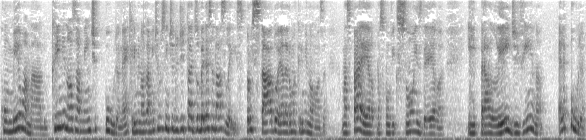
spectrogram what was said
com meu amado, criminosamente pura, né? Criminosamente no sentido de estar tá desobedecendo às leis. Para o Estado, ela era uma criminosa, mas para ela, para as convicções dela e para a lei divina, ela é pura.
